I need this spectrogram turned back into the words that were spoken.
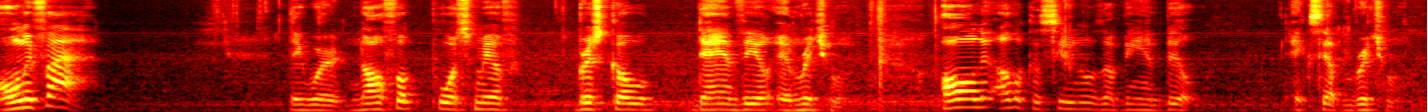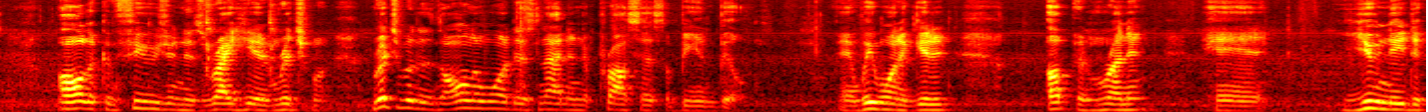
Only five. They were Norfolk, Portsmouth, Bristol, Danville, and Richmond. All the other casinos are being built except Richmond. all the confusion is right here in Richmond. Richmond is the only one that's not in the process of being built. And we want to get it up and running. And you need to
